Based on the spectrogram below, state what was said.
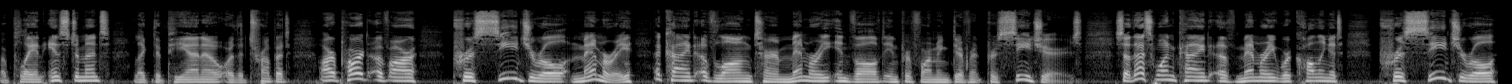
or play an instrument like the piano or the trumpet, are part of our procedural memory, a kind of long term memory involved in performing different procedures. So that's one kind of memory. We're calling it procedural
